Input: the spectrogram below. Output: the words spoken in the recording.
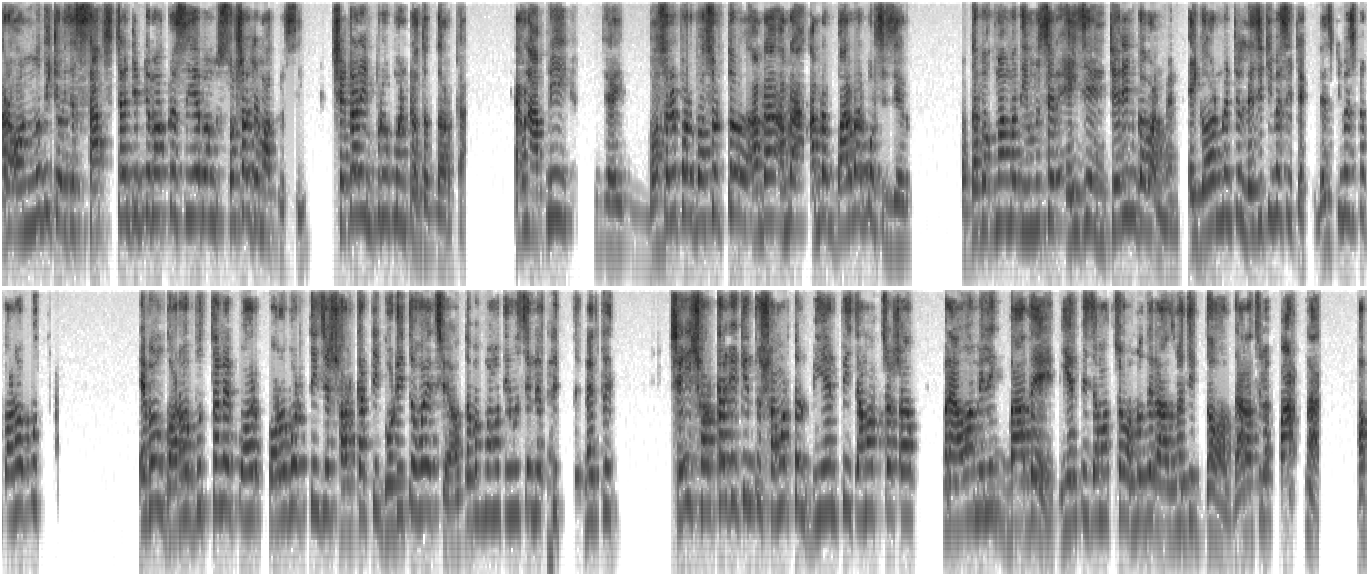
আর অন্যদিকে ওই যে সাবস্ট্যান্টিভ ডেমোক্রেসি এবং সোশ্যাল ডেমোক্রেসি সেটার ইমপ্রুভমেন্ট তো দরকার। এখন আপনি বছরের পর বছর তো আমরা আমরা আমরা বারবার বলছি যে অধ্যাপক মোহাম্মদ ইউনুসের এই যে ইন্টারিম গভর্নমেন্ট এই গভর্নমেন্টের লেজিটিমেসিটা কি? লেজিটিমেসি গণ এবং গণ অভ্যুত্থানের পর পরবর্তী যে সরকারটি গঠিত হয়েছে, অধ্যাপক মোহাম্মদ ইউনুসের নেতৃত্ব সেই সরকারকে কিন্তু সমর্থন বিএনপি জামাত সব মানে আওয়ামী লীগ বাদে বিএনপি জামাত অন্যদের রাজনৈতিক দল যারা ছিল partner of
